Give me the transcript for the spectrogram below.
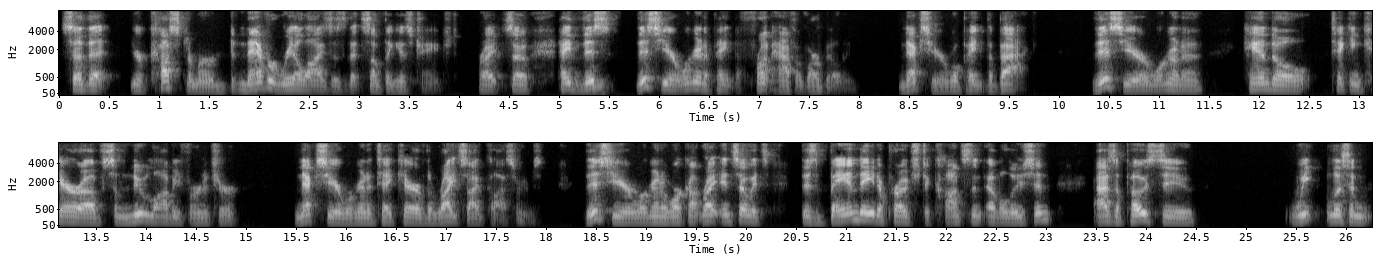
so that your customer never realizes that something has changed right? So hey this mm. this year we're going to paint the front half of our building. Next year we'll paint the back. This year we're going to handle taking care of some new lobby furniture next year we're going to take care of the right side classrooms. This year we're going to work on right and so it's this band-aid approach to constant evolution as opposed to we listen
